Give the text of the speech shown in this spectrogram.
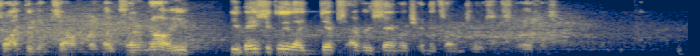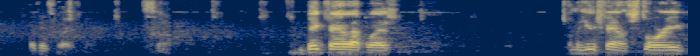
collecting itself. But like so no, he he basically like dips every sandwich in its own juice. It's delicious. It is very good. So Big fan of that place. I'm a huge fan of the story.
